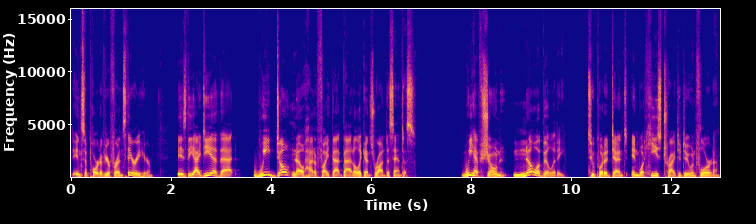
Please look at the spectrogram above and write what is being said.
in support of your friend's theory here, is the idea that we don't know how to fight that battle against Ron DeSantis. We have shown no ability to put a dent in what he's tried to do in Florida.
